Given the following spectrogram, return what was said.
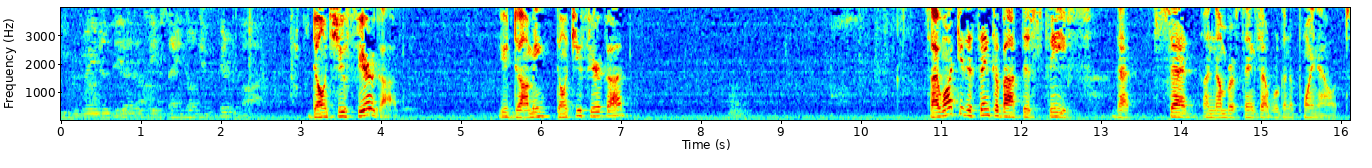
He persuaded the other thief saying, don't you fear God. Don't you fear God? You dummy, don't you fear God? So I want you to think about this thief that said a number of things that we're going to point out.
